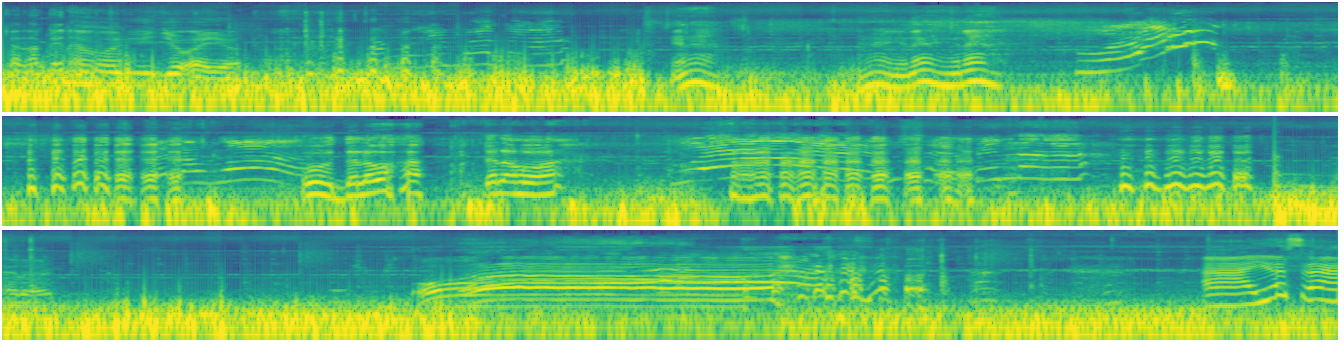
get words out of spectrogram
Kalaki ng huli ni Juay, oh. Yan na. Yan na, yan na, yan na. Wow! Dalawa! Oh, dalawa. Dalawa. Na! Meron. Oh! Ayos ah.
